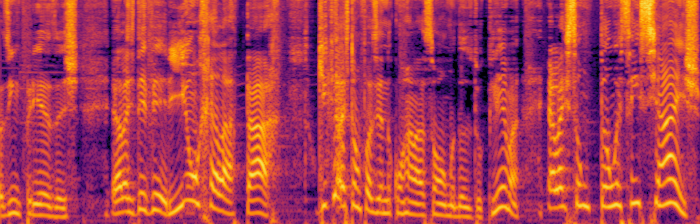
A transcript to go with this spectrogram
as empresas elas deveriam relatar o que, que elas estão fazendo com relação à mudança do clima, elas são tão essenciais.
